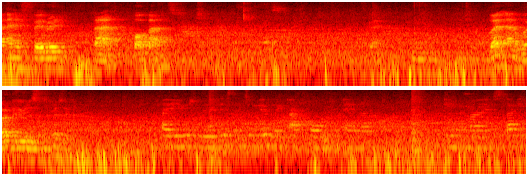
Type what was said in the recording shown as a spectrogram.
Have any favorite band, pop bands? Okay. When and where do you listen to music? I usually listen to music at home and uh, in my study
